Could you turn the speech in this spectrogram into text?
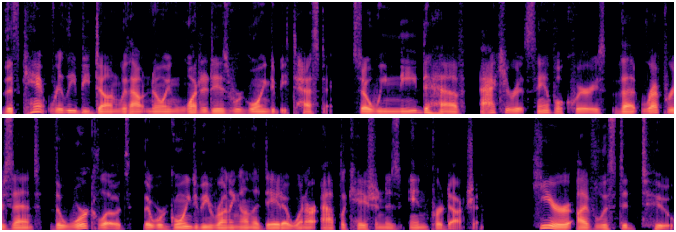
This can't really be done without knowing what it is we're going to be testing. So we need to have accurate sample queries that represent the workloads that we're going to be running on the data when our application is in production. Here I've listed two.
